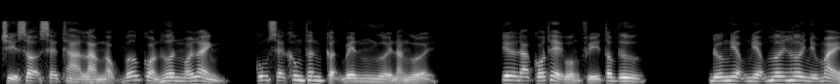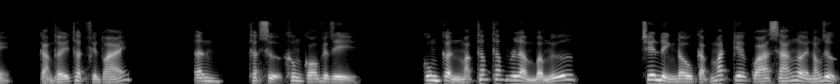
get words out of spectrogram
chỉ sợ sẽ thà làm ngọc vỡ còn hơn ngói lành, cũng sẽ không thân cận bên người nàng người. Kia đã có thể uổng phí tâm tư. Đường nghiệm nghiệm hơi hơi như mày, cảm thấy thật phiền thoái. Ân, thật sự không có việc gì. Cung cẩn mặc thấp thấp lẩm bẩm ngữ. Trên đỉnh đầu cặp mắt kia quá sáng ngời nóng rực,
